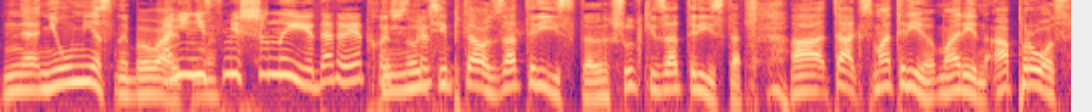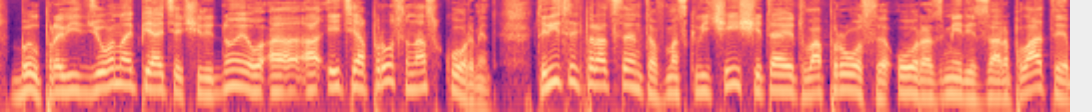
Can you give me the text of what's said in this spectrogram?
неуместны бывают. Они не Мы- смешные, да, ты это хочешь ну, сказать? типа того, за 300, шутки за 300. А, так, смотри, Марин, опрос был проведен опять очередной, а, а эти опросы нас кормят. 30% москвичей считают вопросы о размере зарплаты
